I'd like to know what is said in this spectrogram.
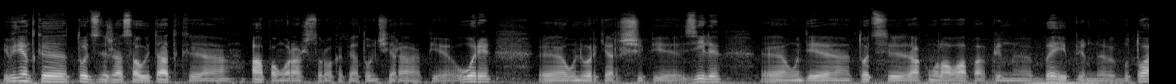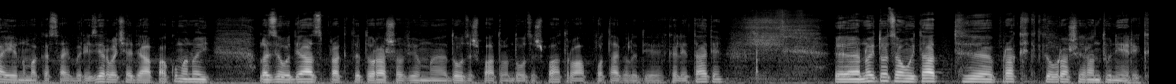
Evident că toți deja s-au uitat că apa în oraș Soroca pe atunci era pe ore, uh, uneori chiar și pe zile, uh, unde toți acumulau apa prin bei, prin butoaie, numai ca să aibă rezerva aceea de apă. Acum noi, la ziua de azi, practic tot orașul avem 24 în 24, apă potabilă de calitate. Uh, noi toți am uitat, practic, că orașul era întuneric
